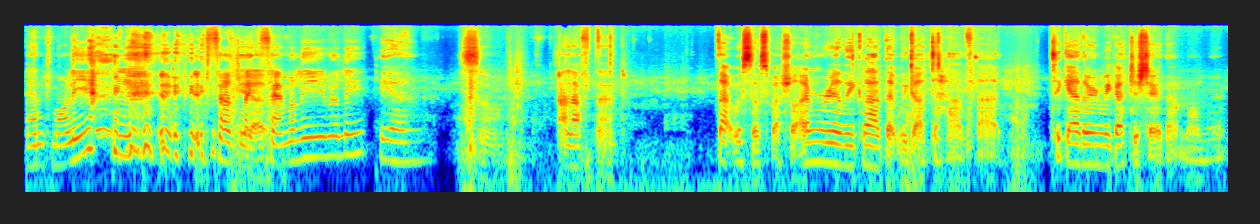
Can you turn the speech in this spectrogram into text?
and Molly, it, it felt like Yeah. family really. Yeah. So I loved that. That was so special. I'm really glad that we got to have that together and we got to share that moment.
